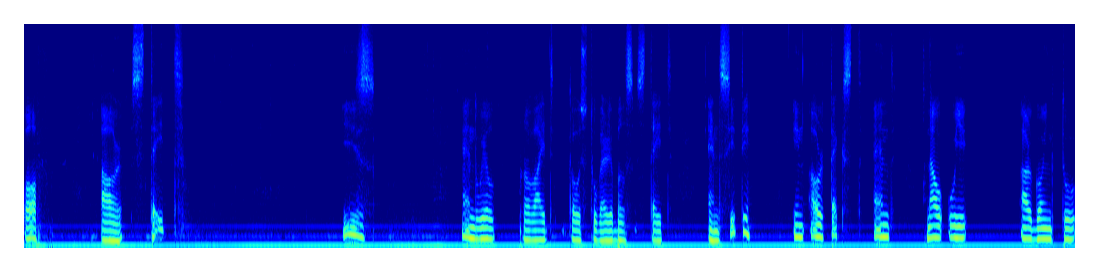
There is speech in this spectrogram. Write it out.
of our state is and we'll provide those two variables state and city in our text and now we are going to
